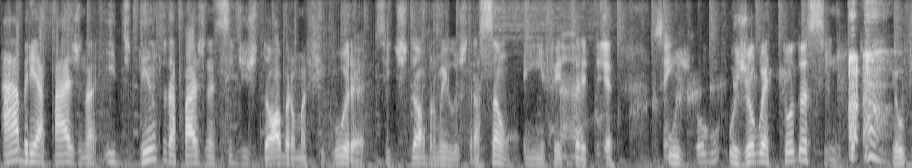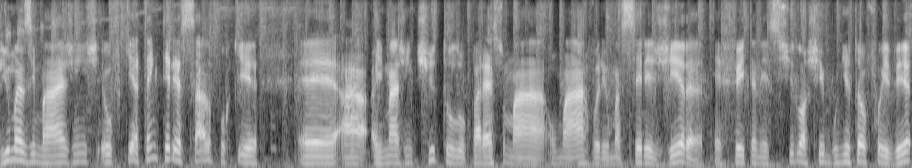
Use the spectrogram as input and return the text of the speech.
abre a página e de dentro da página se desdobra uma figura, se desdobra uma ilustração em efeito Aham. 3D? O Sim. jogo, o jogo é todo assim. Eu vi umas imagens, eu fiquei até interessado porque é, a, a imagem título parece uma, uma árvore, uma cerejeira é feita nesse estilo. Achei bonito, eu fui ver.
